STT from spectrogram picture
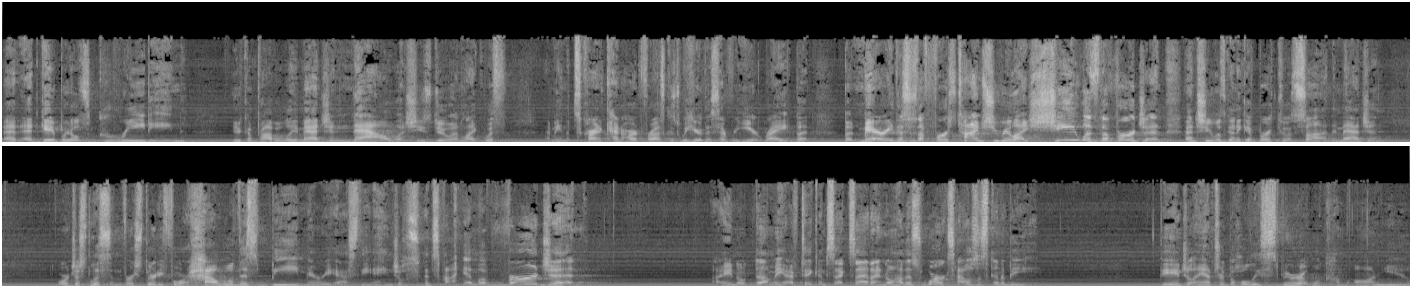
at, at Gabriel's greeting, you can probably imagine now what she's doing. Like with, mean, it's kind of, kind of hard for us because we hear this every year, right? But, but Mary, this is the first time she realized she was the virgin and she was going to give birth to a son. Imagine. Or just listen, verse 34. How will this be, Mary asked the angel, since I am a virgin? I ain't no dummy. I've taken sex ed. I know how this works. How's this going to be? The angel answered, The Holy Spirit will come on you,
